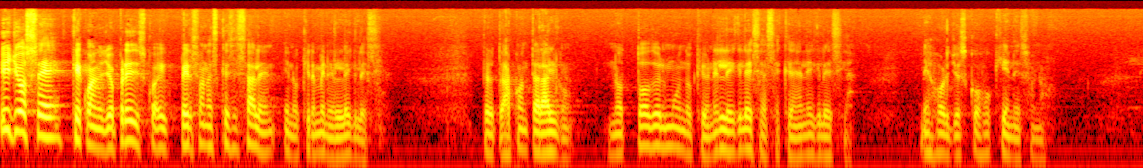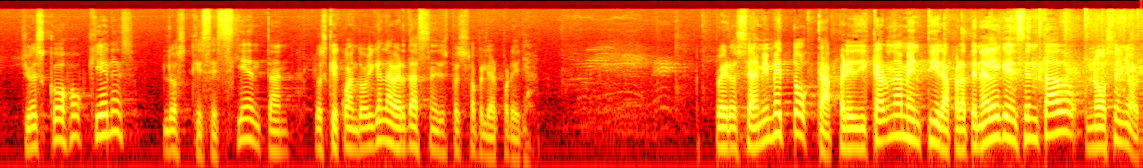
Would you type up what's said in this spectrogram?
Y yo sé que cuando yo predisco hay personas que se salen y no quieren venir a la iglesia. Pero te voy a contar algo. No todo el mundo que viene en la iglesia se queda en la iglesia. Mejor yo escojo quiénes o no. Yo escojo quiénes, los que se sientan, los que cuando oigan la verdad estén dispuestos a pelear por ella. Pero si a mí me toca predicar una mentira para tener a alguien sentado, no, Señor.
